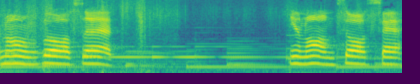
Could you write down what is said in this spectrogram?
know I'm so sad. You know I'm so sad.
